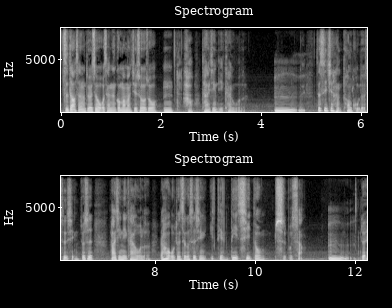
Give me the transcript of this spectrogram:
直到三个多月之后，我才能够慢慢接受说，嗯，好，他已经离开我了。嗯，这是一件很痛苦的事情，就是他已经离开我了，然后我对这个事情一点力气都使不上。嗯，对，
